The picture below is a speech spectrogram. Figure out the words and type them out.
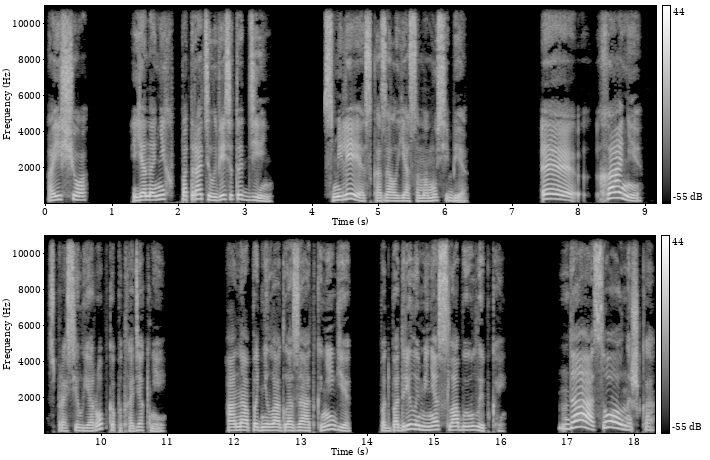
А еще я на них потратил весь этот день. «Смелее», — сказал я самому себе. «Э, Хани?» — спросил я робко, подходя к ней. Она подняла глаза от книги, подбодрила меня слабой улыбкой. «Да, солнышко»,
